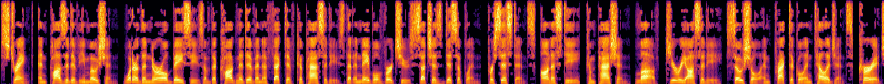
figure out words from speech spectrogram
strength, and positive emotion, what are the neural bases of the cognitive and affective capacities that enable virtues such as discipline, persistence, honesty, compassion, love, curiosity, social and practical intelligence, courage,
